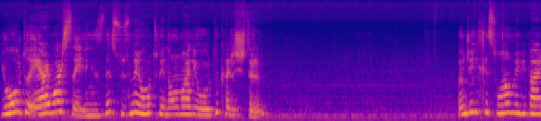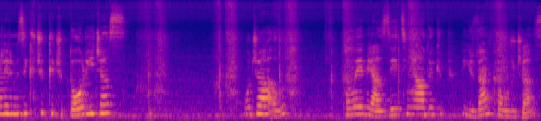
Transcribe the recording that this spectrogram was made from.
Yoğurdu eğer varsa elinizde süzme yoğurt ve normal yoğurdu karıştırın. Öncelikle soğan ve biberlerimizi küçük küçük doğrayacağız. Ocağa alıp tavaya biraz zeytinyağı döküp bir güzel kavuracağız.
